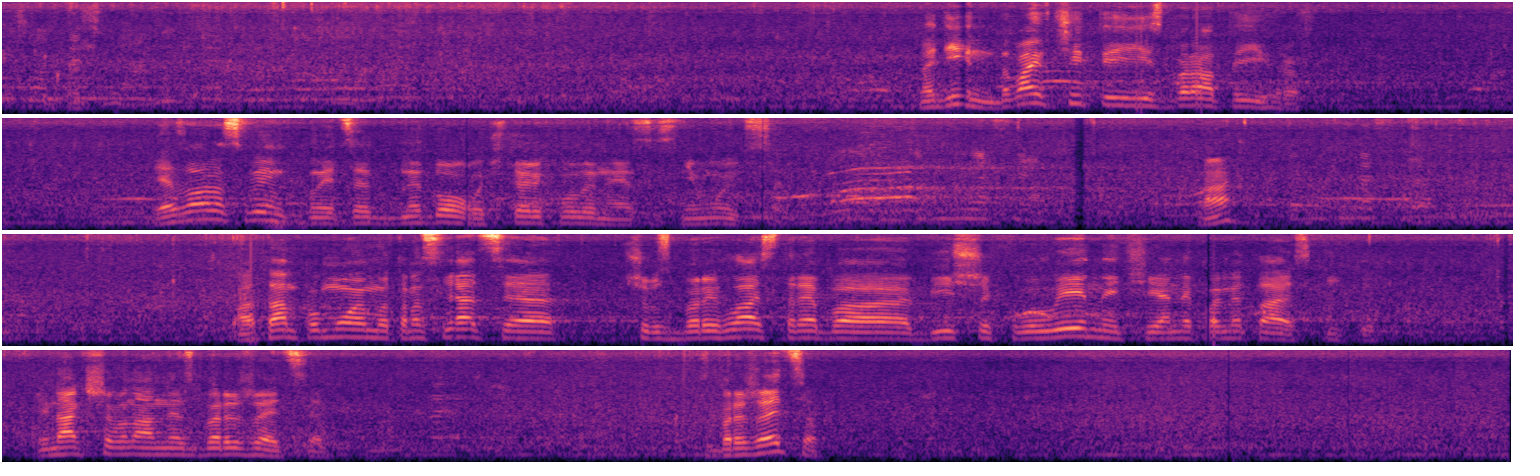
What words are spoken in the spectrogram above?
Надін, давай вчити її збирати іграшки. Я зараз вимкну, це недовго, 4 хвилини я це зніму і все. А? А там, по-моєму, трансляція, щоб збереглась, треба більше хвилини, чи я не пам'ятаю скільки. Інакше вона не збережеться. Збережеться?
